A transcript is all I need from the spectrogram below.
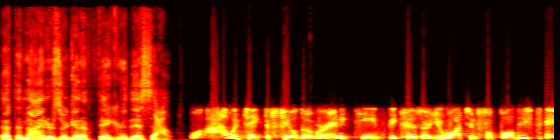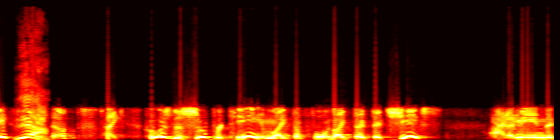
that the Niners are going to figure this out? Well, I would take the field over any team because are you watching football these days? Yeah. You know? Like who's the super team? Like the four, like the the Chiefs. I mean, the,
